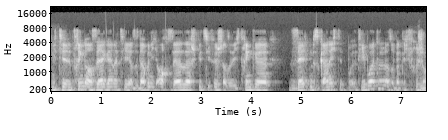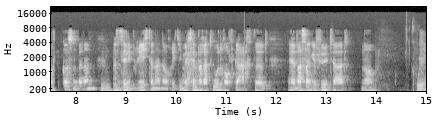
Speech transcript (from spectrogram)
Ich trinke auch sehr gerne Tee. Also da bin ich auch sehr, sehr spezifisch. Also ich trinke selten bis gar nicht Teebeutel, also wirklich frisch mhm. aufgegossen dann. Mhm. Das zelebriere ich dann halt auch richtig. Mit Temperatur drauf geachtet, äh, Wasser gefiltert. No? Cool.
